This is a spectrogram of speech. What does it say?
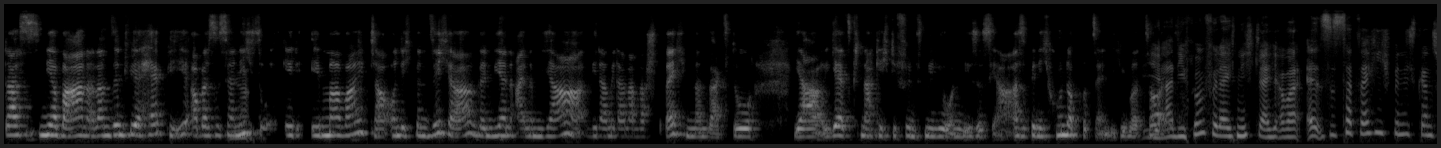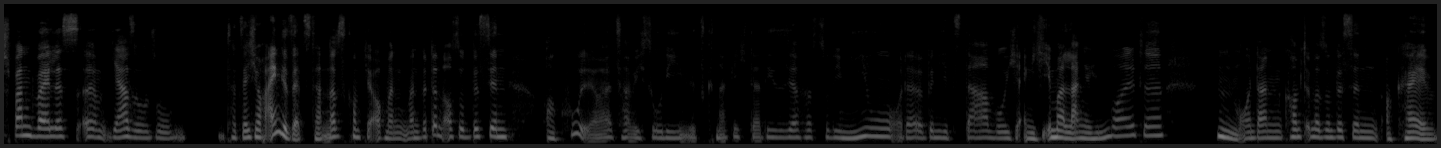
das Nirvana, dann sind wir happy, aber es ist ja, ja, nicht so, es geht immer weiter. Und ich bin sicher, wenn wir in einem Jahr wieder miteinander sprechen, dann sagst du, ja, jetzt knacke ich die 5 Millionen dieses Jahr. Also bin ich hundertprozentig überzeugt. Ja, die 5 vielleicht nicht gleich, aber es ist tatsächlich, finde ich es ganz spannend, weil es ähm, ja so, so tatsächlich auch eingesetzt hat. Ne? Das kommt ja auch, man, man wird dann auch so ein bisschen, oh cool, ja, jetzt habe ich so die, jetzt knacke ich da dieses Jahr fast so die Mio oder bin jetzt da, wo ich eigentlich immer lange hin wollte. Hm, und dann kommt immer so ein bisschen, okay,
